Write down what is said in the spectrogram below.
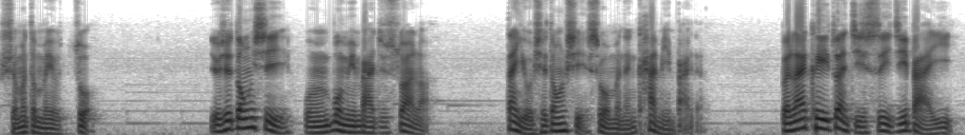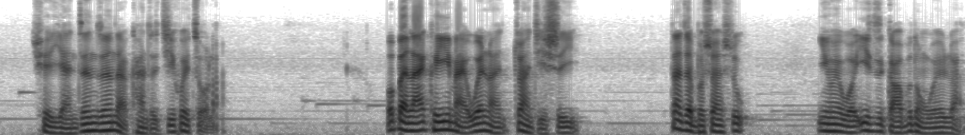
什么都没有做。有些东西我们不明白就算了。”但有些东西是我们能看明白的，本来可以赚几十亿、几百亿，却眼睁睁地看着机会走了。我本来可以买微软赚几十亿，但这不算数，因为我一直搞不懂微软。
